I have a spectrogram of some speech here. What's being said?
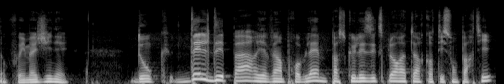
Donc faut imaginer. Donc, dès le départ, il y avait un problème parce que les explorateurs, quand ils sont partis,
